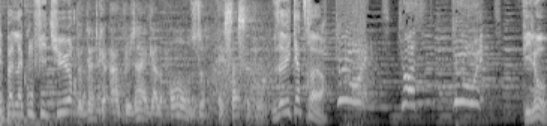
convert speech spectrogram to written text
c'est pas de la confiture. Peut-être que 1 plus 1 égale 11. Et ça, c'est beau. Vous avez 4 heures. Philo.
